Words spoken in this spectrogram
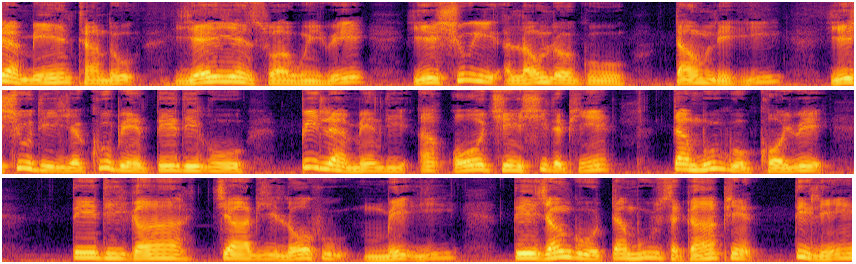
လတ်မင်းထံသို့ရဲရင်စွာဝင်၍ယေရှု၏အလောင်းတော်ကို တောင်းလေ၏ယေရှုသည်ယခုပင်သေသည်ကိုပိလတ်မင်းသည်အံ့ဩခြင်းရှိသည်ဖြင့်တမှုကိုခေါ်၍တေဒီကားကြာပြီလောဟုမေး၏တေချောင်းကိုတမှုစကားဖြင့်တိလျင်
